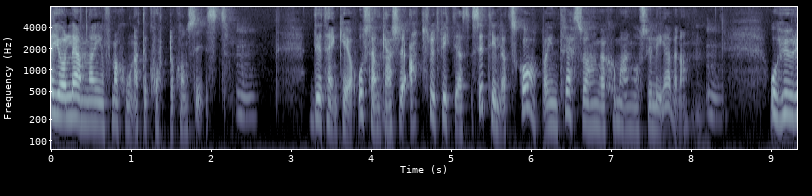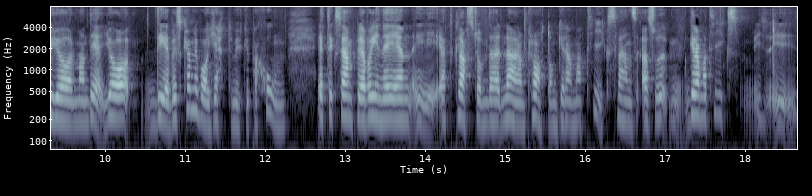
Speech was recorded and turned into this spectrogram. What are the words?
jag lämnar information, att det är kort och koncist. Mm. Det tänker jag. Och sen kanske det absolut viktigaste, se till att skapa intresse och engagemang hos eleverna. Och hur gör man det? Ja, delvis kan det vara jättemycket passion. Ett exempel, jag var inne i, en, i ett klassrum där läraren pratade om grammatik, svensk, alltså grammatik i, i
